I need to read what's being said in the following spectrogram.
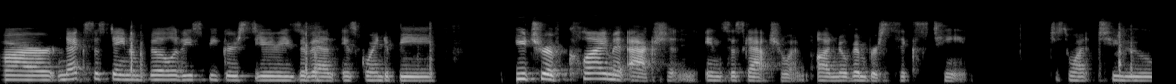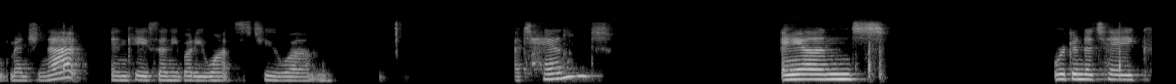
our next Sustainability Speakers Series event is going to be Future of Climate Action in Saskatchewan on November 16th. Just want to mention that in case anybody wants to um, attend. And we're going to take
